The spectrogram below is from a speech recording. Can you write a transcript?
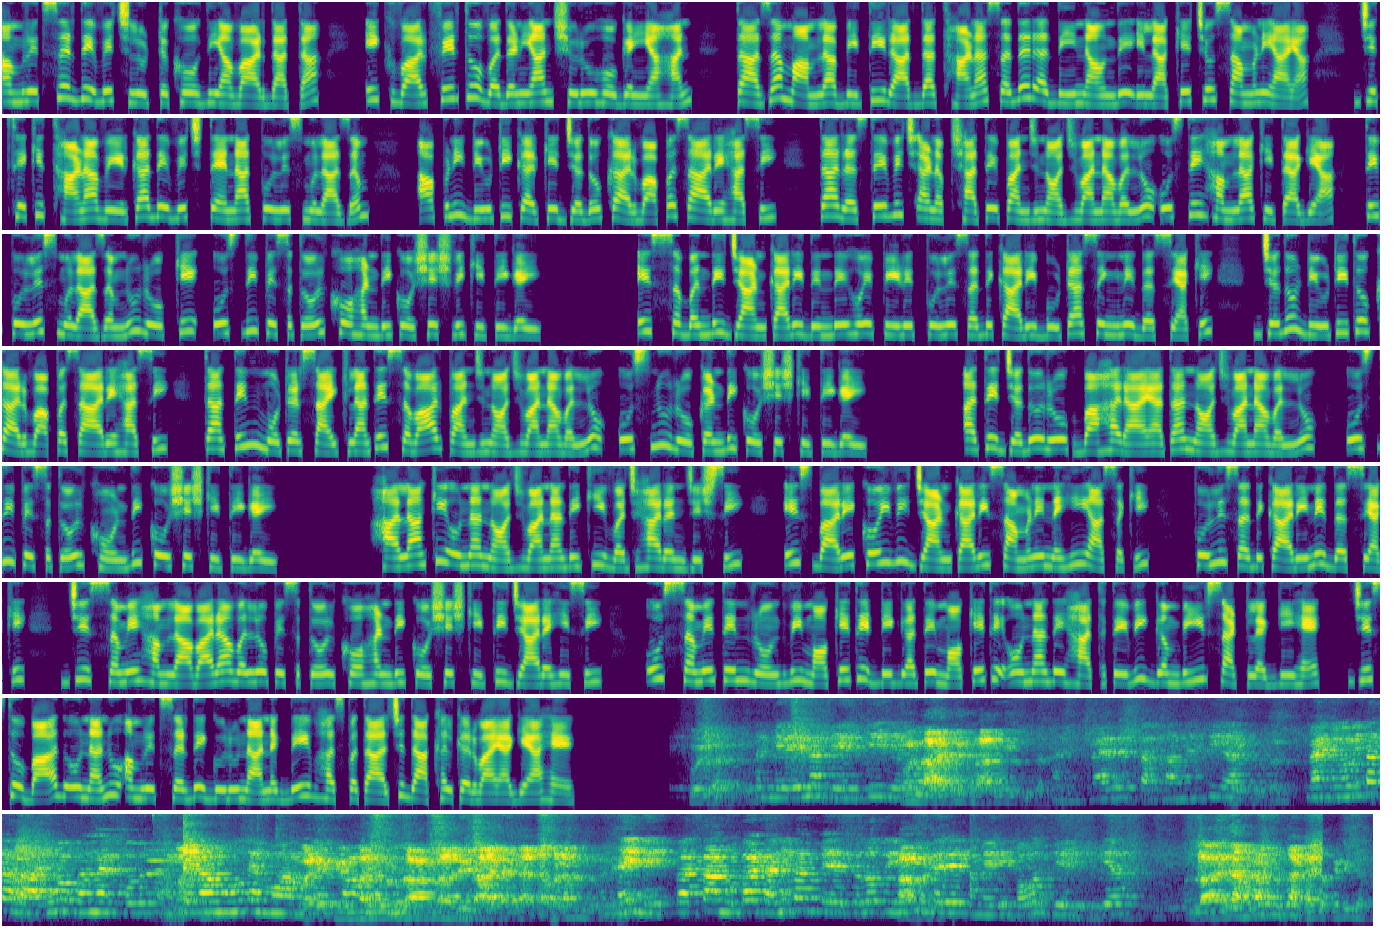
ਅੰਮ੍ਰਿਤਸਰ ਦੇ ਵਿੱਚ ਲੁੱਟਖੋਹ ਦੀਆਂ ਵਾਰਦਾਤਾਂ ਇੱਕ ਵਾਰ ਫਿਰ ਤੋਂ ਵਧਣੀਆਂ ਸ਼ੁਰੂ ਹੋ ਗਈਆਂ ਹਨ। ਤਾਜ਼ਾ ਮਾਮਲਾ ਬੀਤੀ ਰਾਤ ਦਾ ਥਾਣਾ ਸਦਰ ਅਧੀਨ ਆਉਂਦੇ ਇਲਾਕੇ 'ਚੋਂ ਸਾਹਮਣੇ ਆਇਆ, ਜਿੱਥੇ ਕਿ ਥਾਣਾ ਵੇਰਕਾ ਦੇ ਵਿੱਚ ਤੈਨਾਤ ਪੁਲਿਸ ਮੁਲਾਜ਼ਮ ਆਪਣੀ ਡਿਊਟੀ ਕਰਕੇ ਜਦੋਂ ਘਰ ਵਾਪਸ ਆ ਰਿਹਾ ਸੀ, ਤਾਂ ਰਸਤੇ ਵਿੱਚ ਅਣਪਛਾਤੇ ਪੰਜ ਨੌਜਵਾਨਾਂ ਵੱਲੋਂ ਉਸ ਤੇ ਹਮਲਾ ਕੀਤਾ ਗਿਆ ਤੇ ਪੁਲਿਸ ਮੁਲਾਜ਼ਮ ਨੂੰ ਰੋਕ ਕੇ ਉਸ ਦੀ ਪਿਸਤੌਲ ਖੋਹਣ ਦੀ ਕੋਸ਼ਿਸ਼ ਵੀ ਕੀਤੀ ਗਈ। ਇਸ ਸੰਬੰਧੀ ਜਾਣਕਾਰੀ ਦਿੰਦੇ ਹੋਏ ਪੀੜਿਤ ਪੁਲਿਸ ਅਧਿਕਾਰੀ ਬੂਟਾ ਸਿੰਘ ਨੇ ਦੱਸਿਆ ਕਿ ਜਦੋਂ ਡਿਊਟੀ ਤੋਂ ਘਰ ਵਾਪਸ ਆ ਰਿਹਾ ਸੀ, ਤਾਂ ਤਿੰਨ ਮੋਟਰਸਾਈਕਲਾਂ ਤੇ ਸਵਾਰ ਪੰਜ ਨੌਜਵਾਨਾਂ ਵੱਲੋਂ ਉਸ ਨੂੰ ਰੋਕਣ ਦੀ ਕੋਸ਼ਿਸ਼ ਕੀਤੀ ਗਈ। ਅਤੇ ਜਦੋਂ ਰੋਕ ਬਾਹਰ ਆਇਆ ਤਾਂ ਨੌਜਵਾਨਾਂ ਵੱਲੋਂ ਉਸ ਦੀ ਪਿਸਤੌਲ ਖੋਣ ਦੀ ਕੋਸ਼ਿਸ਼ ਕੀਤੀ ਗਈ। ਹਾਲਾਂਕਿ ਉਹਨਾਂ ਨੌਜਵਾਨਾਂ ਦੀ ਕੀ ਵਜ੍ਹਾ ਰੰਜਿਸ਼ ਸੀ, ਇਸ ਬਾਰੇ ਕੋਈ ਵੀ ਜਾਣਕਾਰੀ ਸਾਹਮਣੇ ਨਹੀਂ ਆ ਸਕੀ ਪੁਲਿਸ ਅਧਿਕਾਰੀ ਨੇ ਦੱਸਿਆ ਕਿ ਜਿਸ ਸਮੇਂ ਹਮਲਾਵਰਾਂ ਵੱਲੋਂ ਪਿਸਤੌਲ ਖੋਹਣ ਦੀ ਕੋਸ਼ਿਸ਼ ਕੀਤੀ ਜਾ ਰਹੀ ਸੀ ਉਸ ਸਮੇਂ ਤਿੰਨ ਰੋਂਦ ਵੀ ਮੌਕੇ ਤੇ ਡਿੱਗ ਅਤੇ ਮੌਕੇ ਤੇ ਉਹਨਾਂ ਦੇ ਹੱਥ ਤੇ ਵੀ ਗੰਭੀਰ ਸੱਟ ਲੱਗੀ ਹੈ ਜਿਸ ਤੋਂ ਬਾਅਦ ਉਹਨਾਂ ਨੂੰ ਅੰਮ੍ਰਿਤਸਰ ਦੇ ਗੁਰੂ ਨਾਨਕ ਦੇਵ ਹਸਪਤਾਲ 'ਚ ਦਾਖਲ ਕਰਵਾਇਆ ਗਿਆ ਹੈ। ਕੋਈ ਗੱਲ ਨਹੀਂ ਤੇ ਮੇਰੇ ਨਾਲ ਬੇਨਤੀ ਜੇ ਉਹ ਇਲਾਜ ਤੇ ਕਰਾ ਲਈ ਕੋਈ ਗੱਲ ਨਹੀਂ। ਮੈਂ ਤੇ ਕਰਨਾ ਮਿੰਤੀ ਆ। ਮੈਂ ਜੋ ਵੀ ਤੁਹਾਡਾ ਇਲਾਜ ਹੋਗਾ ਮੈਂ ਖੁਦ ਮੇਰਾ ਮੂੰਹ ਤੇ ਮਾਰ ਬੜੀ ਕਿਰਪਾ ਨੂੰ ਦਾਨ ਦਾ ਇਲਾਜ ਹੈ ਤੁਹਾਡਾ ਬੜਾ ਨਹੀਂ ਨਹੀਂ ਪਰ ਤੁਹਾਨੂੰ ਘਾਟਾ ਨਹੀਂ ਪਰ ਮੇਰੇ ਚਲੋ ਤੁਸੀਂ ਮੇਰੇ ਮੇਰੀ ਬਹੁਤ ਬੇਨਤੀ ਆ ਇਲਾਜ ਦਾ ਬੜਾ ਘਾਟਾ ਕਿਹੜੀ ਗੱਲ?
